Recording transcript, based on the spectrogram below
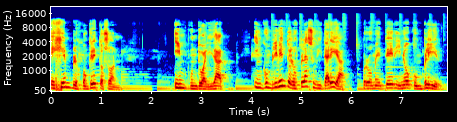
Ejemplos concretos son impuntualidad, incumplimiento en los plazos y tarea, prometer y no cumplir,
